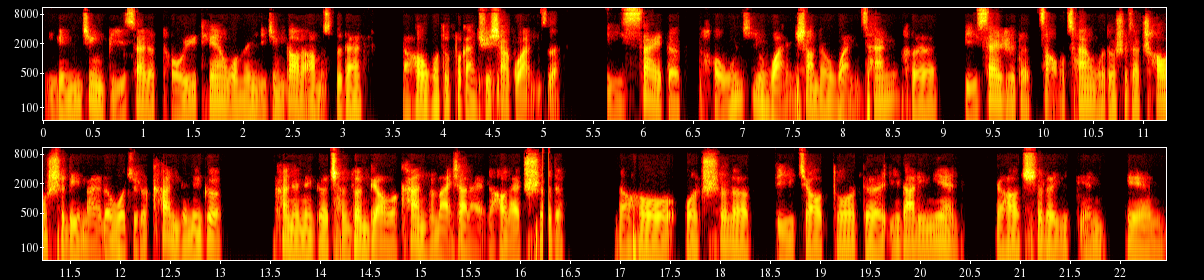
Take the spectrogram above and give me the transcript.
临近比赛的头一天，我们已经到了阿姆斯特丹，然后我都不敢去下馆子。比赛的头一晚上的晚餐和比赛日的早餐，我都是在超市里买的。我就是看着那个，看着那个成分表，我看着买下来，然后来吃的。然后我吃了比较多的意大利面，然后吃了一点点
